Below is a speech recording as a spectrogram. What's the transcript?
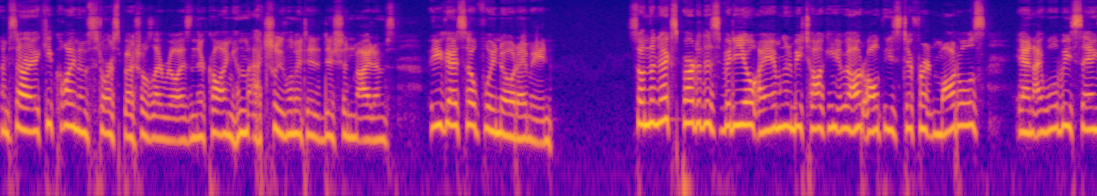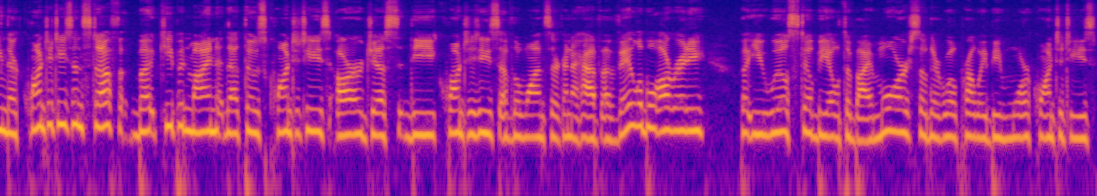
I'm sorry, I keep calling them store specials, I realize, and they're calling them actually limited edition items, but you guys hopefully know what I mean. So in the next part of this video, I am going to be talking about all these different models, and I will be saying their quantities and stuff, but keep in mind that those quantities are just the quantities of the ones they're going to have available already, but you will still be able to buy more, so there will probably be more quantities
